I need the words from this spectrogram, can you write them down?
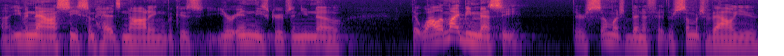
Uh, even now, I see some heads nodding because you're in these groups and you know that while it might be messy, there's so much benefit, there's so much value.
